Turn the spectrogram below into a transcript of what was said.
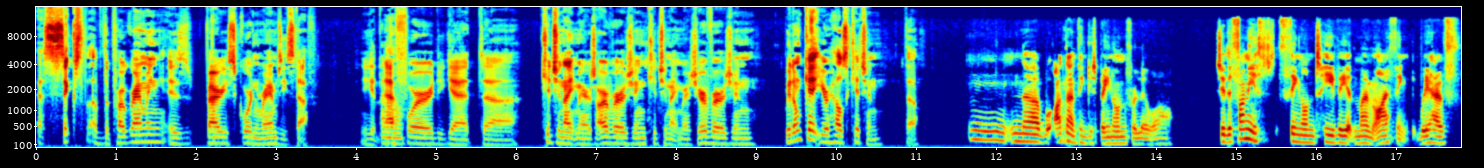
a sixth of the programming is various Gordon Ramsay stuff. You get the Oh. F word, you get uh, Kitchen Nightmares, our version, Kitchen Nightmares, your version. We don't get your Hell's Kitchen. Mm, no, I don't think it's been on for a little while. See, the funniest thing on TV at the moment, I think, we have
